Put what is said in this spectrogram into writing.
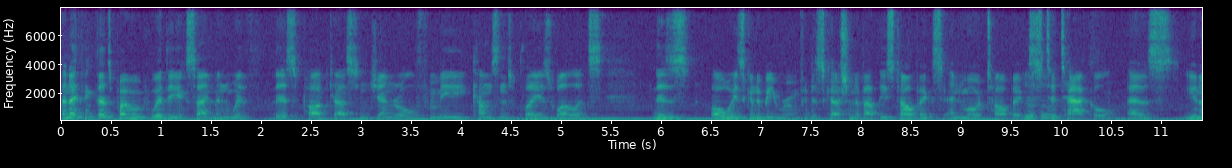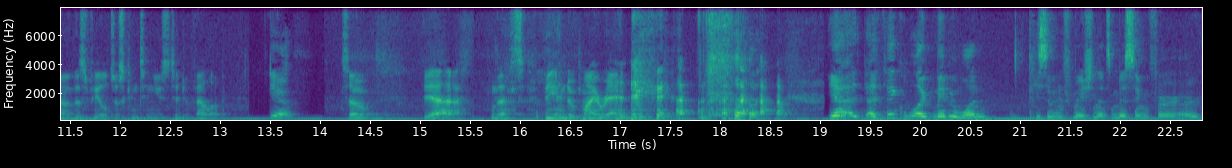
and I think that's probably where the excitement with this podcast in general for me comes into play as well. It's there's always going to be room for discussion about these topics and more topics to Mhm. tackle as you know this field just continues to develop. yeah. So, yeah, that's the end of my rant. Yeah, I, I think like maybe one piece of information that's missing for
